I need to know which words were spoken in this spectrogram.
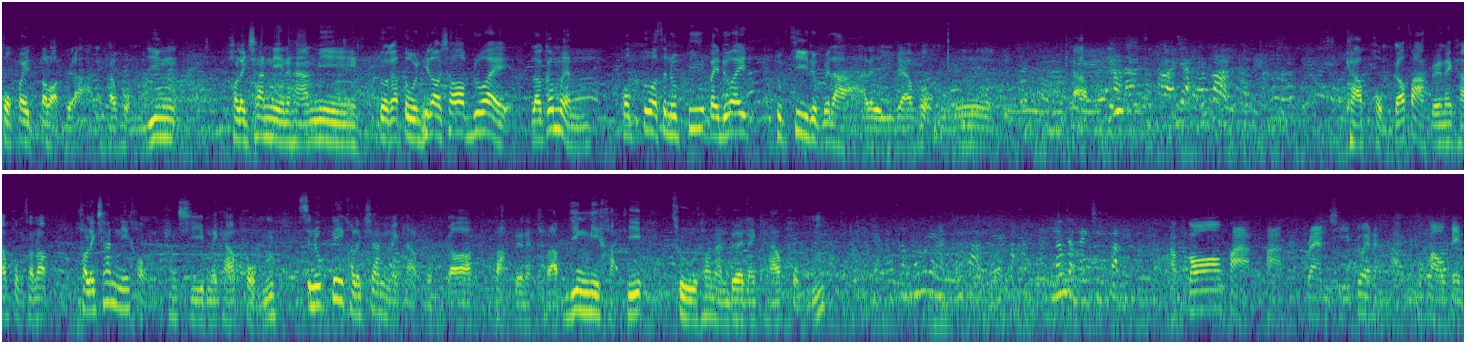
พกไปตลอดเวลานะครับผมยิ่งคอลเลกชันนี้นะฮะมีตัวการ์ตูนที่เราชอบด้วย เราก็เหมือนพกตัวสนุปปี้ไปด้วยทุกที่ทุกเวลาอะไรอย่างเงี้ยครับผมนี่ครับ สุดท้ายอยากให้ฝาก ครับผมก็ฝากด้วยนะครับผมสำหรับคอลเลกชันนี้ของทางชีฟนะครับผม Snoopy Collection นะครับผมก็ฝากด้วยนะครับ ยิ่งมีขายที่ True เท่านั้นด้วยนะครับผม อยากให้คำพูดอยารช่ฝากด้วยค่ะ ริ่มจากแบรนด์ชิปก่อนเลยค่ะครับก็ฝากฝากแบรนด์ชีฟด้วยนะครับ พวกเราเป็น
